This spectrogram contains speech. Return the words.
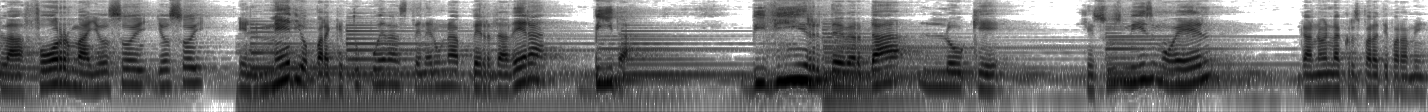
la forma, yo soy, yo soy el medio para que tú puedas tener una verdadera vida. Vivir de verdad lo que Jesús mismo, Él, ganó en la cruz para ti, para mí.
